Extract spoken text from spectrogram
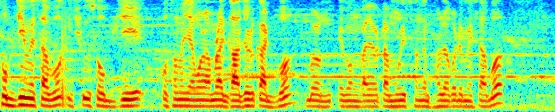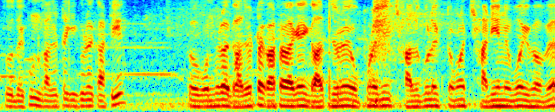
সবজি মেশাবো, কিছু সবজি। প্রথমে যেমন আমরা গাজর কাটবো এবং গাজরটা মুড়ির সঙ্গে ভালো করে মেশাবো। তো দেখুন গাজরটা কী করে কাটি। তো বন্ধুরা, গাজরটা কাটার আগে গাজরের ওপরে যে ছালগুলো একটু আমরা ছাড়িয়ে নেব এইভাবে।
